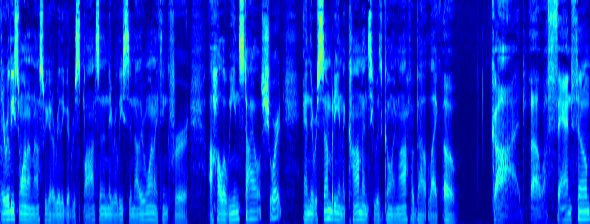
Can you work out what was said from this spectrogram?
They released one on us. We got a really good response, and then they released another one. I think for a Halloween style short. And there was somebody in the comments who was going off about like, oh, God, oh, a fan film.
